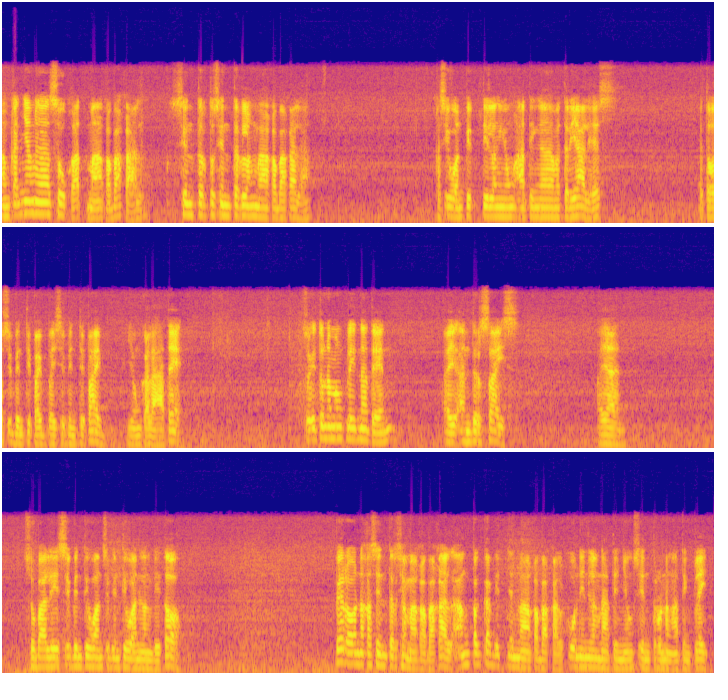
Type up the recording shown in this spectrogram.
Ang kanyang uh, sukat mga kabakal, center to center lang mga kabakal ha. Kasi 150 lang yung ating uh, materialis. Ito 75 by 75, yung kalahati. So ito namang plate natin ay undersize. Ayan. So bali 71-71 lang dito. Pero naka-center siya mga kabakal. Ang pagkabit niyan mga kabakal, kunin lang natin yung sentro ng ating plate.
